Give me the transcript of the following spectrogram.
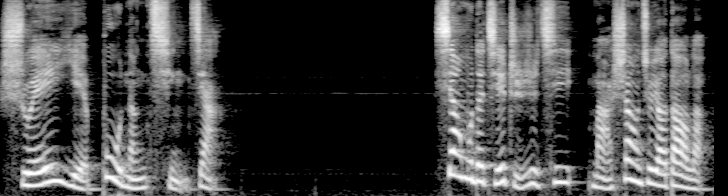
谁也不能请假。项目的截止日期马上就要到了，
